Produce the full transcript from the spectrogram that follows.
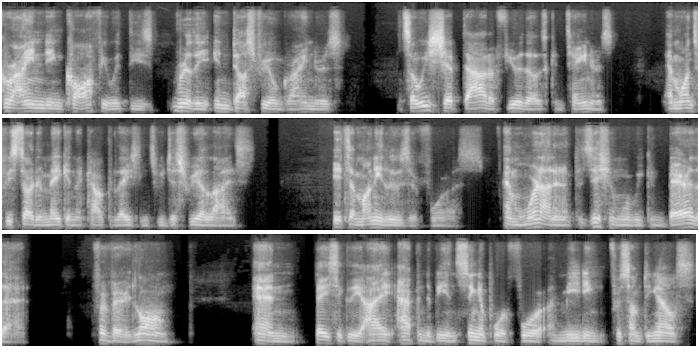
grinding coffee with these really industrial grinders. So we shipped out a few of those containers. And once we started making the calculations, we just realized it's a money loser for us. And we're not in a position where we can bear that for very long. And basically, I happened to be in Singapore for a meeting for something else.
